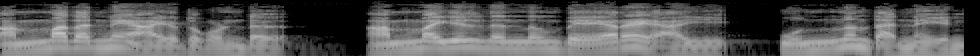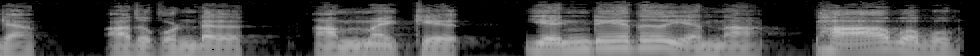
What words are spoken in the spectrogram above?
അമ്മ തന്നെ ആയതുകൊണ്ട് അമ്മയിൽ നിന്നും വേറെയായി ഒന്നും തന്നെയില്ല. അതുകൊണ്ട് അമ്മയ്ക്ക് എന്റേത് എന്ന ഭാവവും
